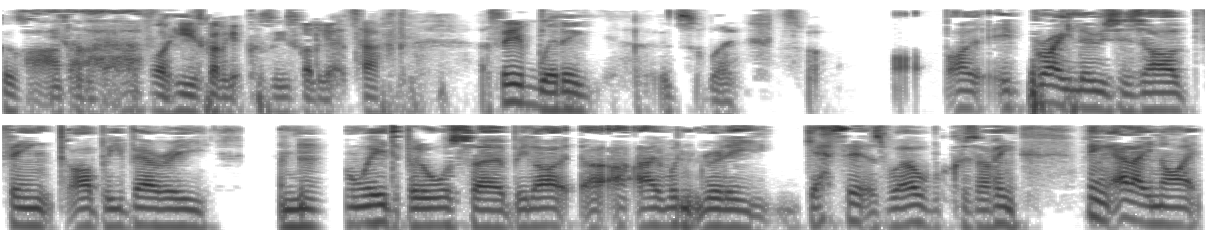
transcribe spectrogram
Cause Oh, he's gonna get, or he's gonna get, cause he's gonna get attacked. I see him winning in some way. So, I, if Bray loses, I think I'll be very annoyed, but also be like, I, I wouldn't really guess it as well because I think, I think LA Knight,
